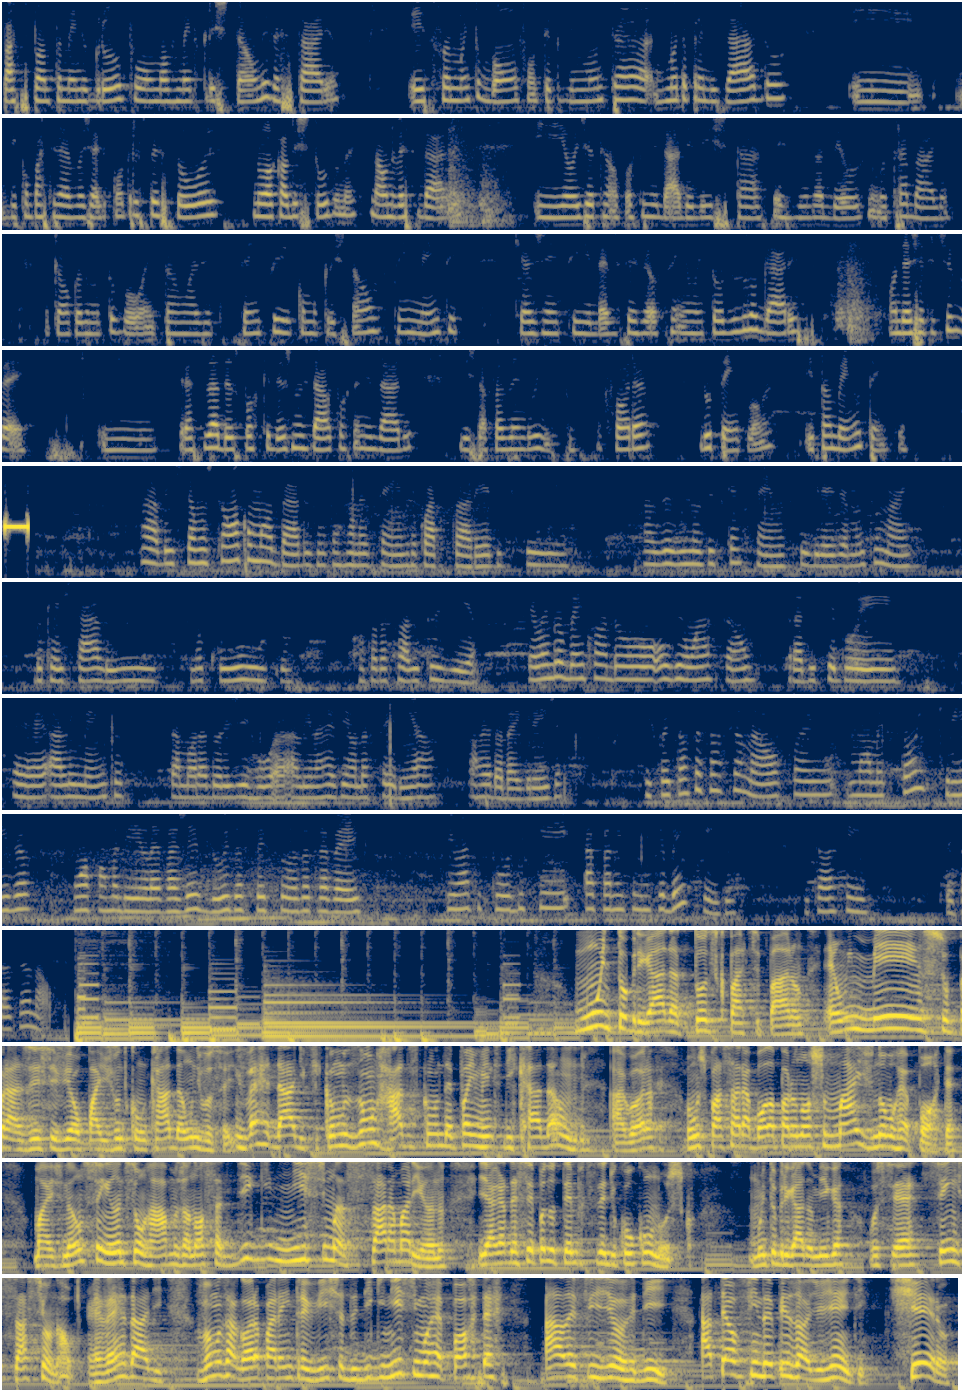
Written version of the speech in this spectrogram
participando também do grupo um Movimento Cristão Universitário. E isso foi muito bom, foi um tempo de, muita, muito aprendizado e de compartilhar o evangelho com outras pessoas no local de estudo, né, na universidade. E hoje eu tenho a oportunidade de estar servindo a Deus no meu trabalho, o que é uma coisa muito boa. Então a gente sempre, como cristãos, tem em mente que a gente deve servir ao Senhor em todos os lugares onde a gente estiver. E graças a Deus, porque Deus nos dá a oportunidade de estar fazendo isso, fora do templo, né? E também no templo. Sabe, estamos tão acomodados em permanecer entre quatro paredes que às vezes nos esquecemos que igreja é muito mais do que estar ali no culto, com toda a sua liturgia. Eu lembro bem quando houve uma ação para distribuir eh, alimento para moradores de rua ali na região da feirinha ao redor da igreja. E foi tão sensacional, foi um momento tão incrível, uma forma de levar Jesus às pessoas através de uma atitude que aparentemente é bem simples. Então, assim, sensacional. Muito obrigado a todos que participaram. É um imenso prazer servir ao Pai junto com cada um de Em vocês. verdade, ficamos honrados com o depoimento de cada um. Agora, vamos passar a bola para o nosso mais novo repórter. Mas não sem antes honrarmos a nossa digníssima Sara Mariano e agradecer pelo tempo que se dedicou conosco. Muito obrigado, amiga. Você é sensacional. É verdade. Vamos agora para a entrevista do digníssimo repórter Aleph Jordi. Até o fim do episódio, gente. Cheiro!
